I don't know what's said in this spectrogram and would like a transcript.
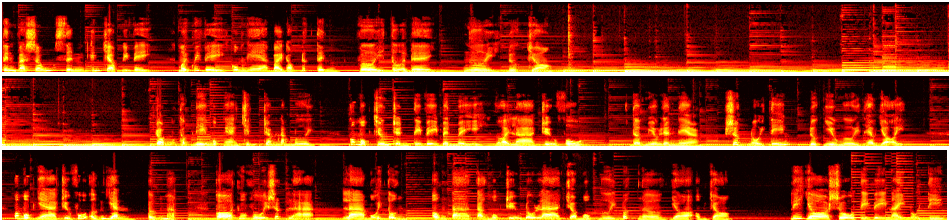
Tin và Sống xin kính chào quý vị. Mời quý vị cùng nghe bài đọc Đức Tin với tựa đề Người được chọn. Trong thập niên 1950, có một chương trình TV bên Mỹ gọi là Triệu Phú, The Millionaire, rất nổi tiếng, được nhiều người theo dõi. Có một nhà triệu phú ẩn danh, ẩn mặt, có thú vui rất lạ là mỗi tuần ông ta tặng một triệu đô la cho một người bất ngờ do ông chọn. Lý do show TV này nổi tiếng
